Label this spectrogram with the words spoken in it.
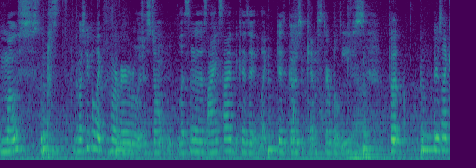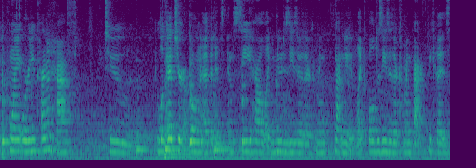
most most people like who are very religious don't listen to the science side because it like just goes against their beliefs. Yeah. But there's like a point where you kind of have to look at your own evidence and see how like new diseases are coming not new like old diseases are coming back because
